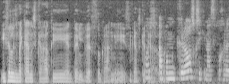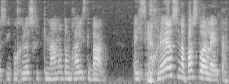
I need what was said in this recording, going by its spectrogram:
Ήθελες να κάνεις κάτι, εν τέλει δεν θα το κάνεις, θα κάνεις κάτι Όχι, άλλο. από μικρός ξεκινάς τι υποχρεώσεις. Οι υποχρεώσεις ξεκινάνε όταν βγάλεις την μπάνα. Έχεις υποχρέωση να πας τουαλέτα.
